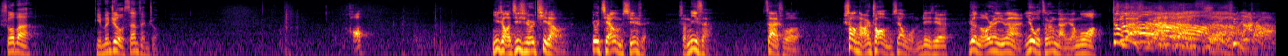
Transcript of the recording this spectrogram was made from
说吧，你们只有三分钟。好。你找机器人替代我们，又减我们薪水，什么意思啊？再说了，上哪儿找我们像我们这些任劳任怨又有责任感的员工啊？对不对？去哪找？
